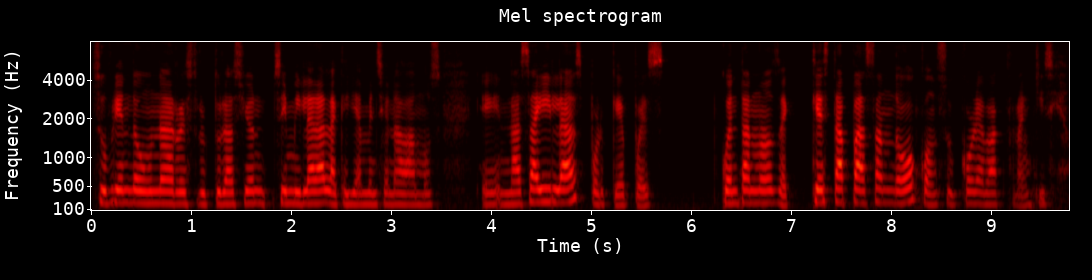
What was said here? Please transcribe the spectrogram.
sufriendo una reestructuración similar a la que ya mencionábamos en las Águilas, porque pues cuéntanos de qué está pasando con su coreback franquicia.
